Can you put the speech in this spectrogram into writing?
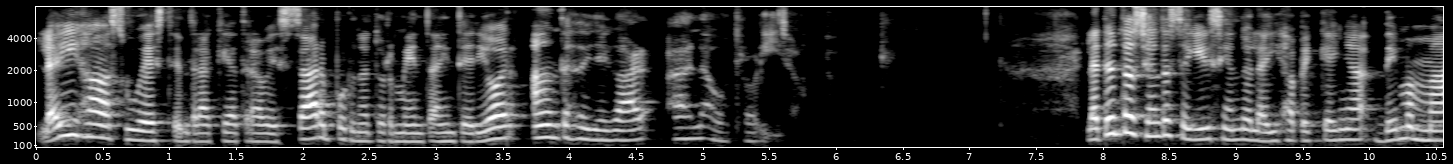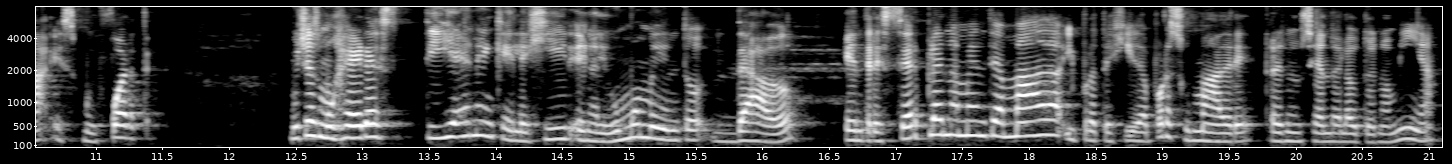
La hija a su vez tendrá que atravesar por una tormenta interior antes de llegar a la otra orilla. La tentación de seguir siendo la hija pequeña de mamá es muy fuerte. Muchas mujeres tienen que elegir en algún momento dado entre ser plenamente amada y protegida por su madre, renunciando a la autonomía,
